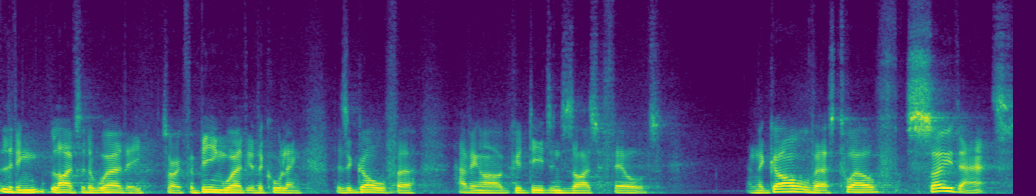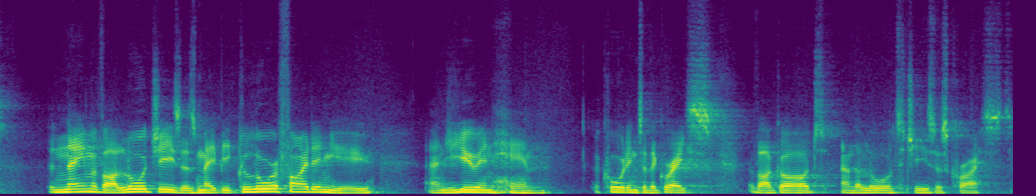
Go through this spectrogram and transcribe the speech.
living lives that are worthy, sorry, for being worthy of the calling. There's a goal for having our good deeds and desires fulfilled. And the goal, verse 12, so that the name of our Lord Jesus may be glorified in you and you in him, according to the grace of our God and the Lord Jesus Christ.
